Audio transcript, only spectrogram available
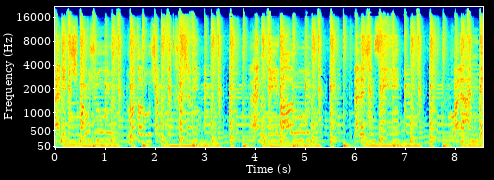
أنا مش موجود الوتر وشقفة خشبي عندي بارود بلا جنسية. ولا عندي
